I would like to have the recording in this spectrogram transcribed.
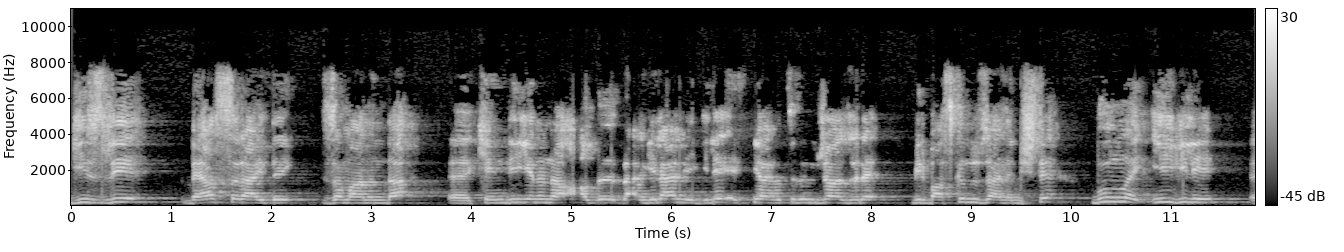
gizli Beyaz Saray'da zamanında e, kendi yanına aldığı belgelerle ilgili FBI hatırlanacağı üzere bir baskın düzenlemişti. Bununla ilgili e,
